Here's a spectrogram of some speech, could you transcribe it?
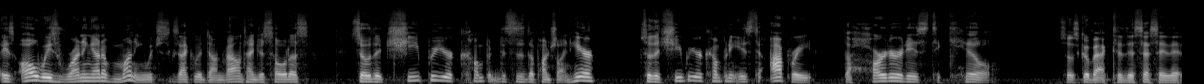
is always running out of money, which is exactly what Don Valentine just told us. So the cheaper your company, this is the punchline here. So the cheaper your company is to operate, the harder it is to kill. So let's go back to this essay that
